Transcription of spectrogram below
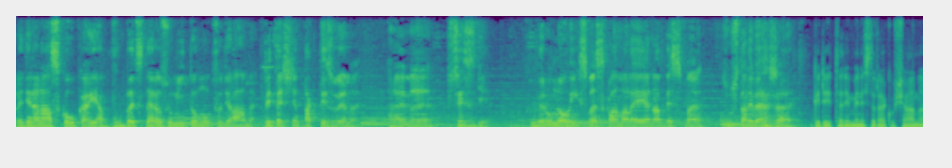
Lidi na nás koukají a vůbec nerozumí tomu, co děláme. Zbytečně taktizujeme, hrajeme při zdi. Důvěru mnohých jsme zklamali, jen aby jsme zůstali ve hře. Kdy tedy minister Rakušan uh,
